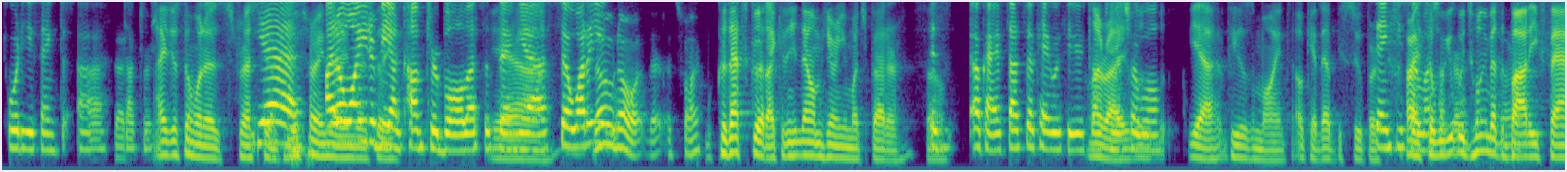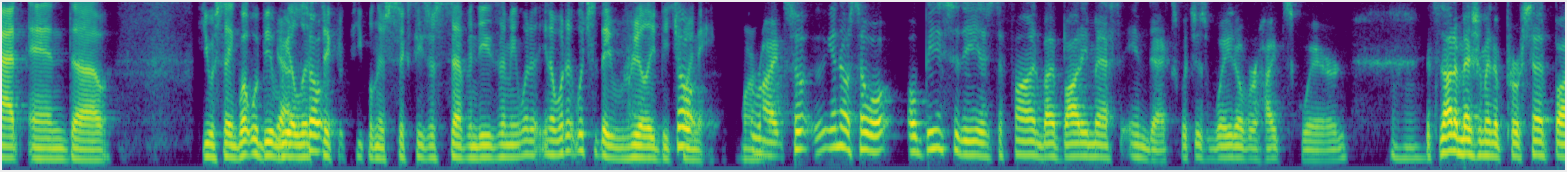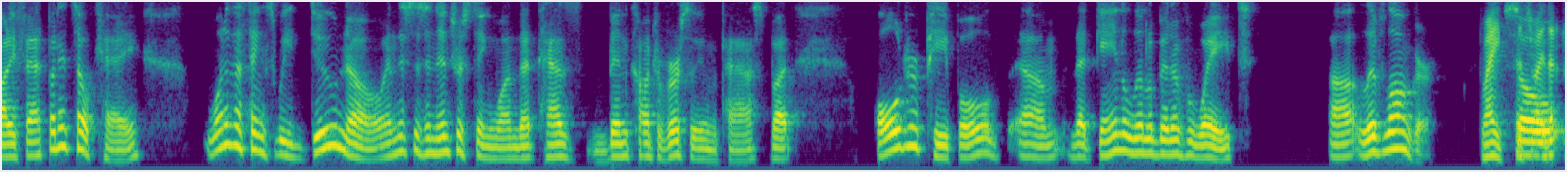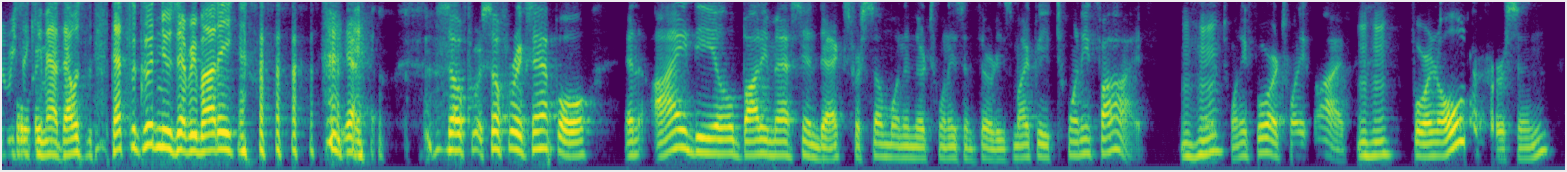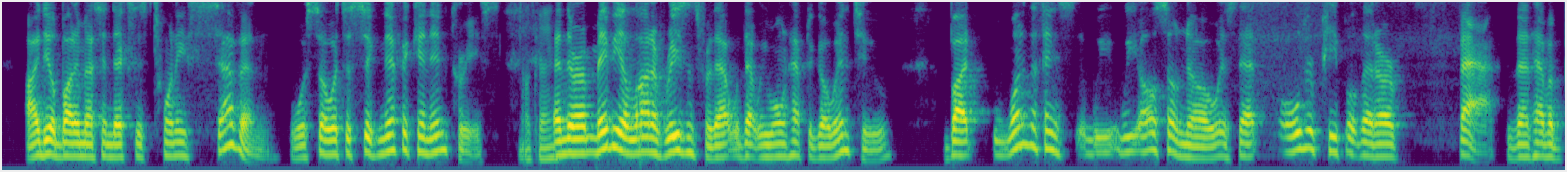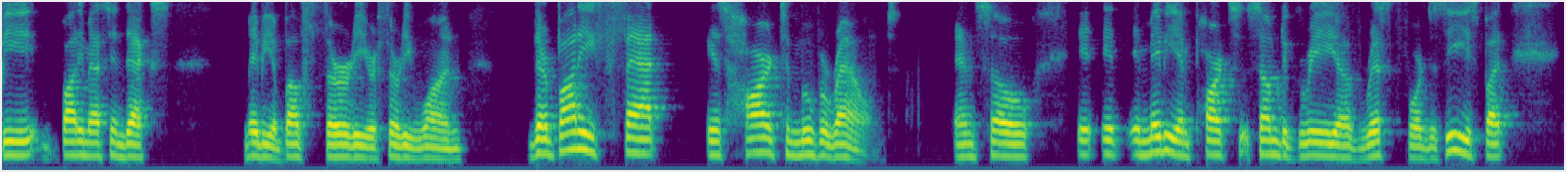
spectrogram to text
What do you think, uh That- Dr. I just don't want to stress you. yeah, I don't want you to be uncomfortable. That's the thing. Yeah. Yeah. So why don't No, you no, that- that's fine. because that's good. I can now. I'm hearing you much better. So is okay if that's okay with you, Dr. all right. Mitchell. well, Well, yeah, if he doesn't mind. Okay, that'd be super. thank you so all right, much. so we Dr. were talking about the All right. body fat, and uh, you were saying what would be Yeah, so- realistic for people in their 60s or 70s. I mean, what you know, what what should they really be So- trying to aim? Right. So, you know, so obesity is defined by body mass index, which is weight over height squared. Mhm. It's not a measurement of percent body fat, but it's okay. One of the things we do know, and this is an interesting one that has been controversial in the past, but older people um, that gain a little bit of weight uh, live longer. Right. That's So, right. That recently for- came out. That was that's the good news, everybody. Yeah. So, for, so for example, an ideal body mass index for someone in their 20s and 30s might be 25, hmm or 24 or 25. hmm For an older person, ideal body mass index is 27. So it's a significant increase. Okay. And there are maybe a lot of reasons for that that we won't have to go into. But one of the things we, we also know is that older people that are fat, that have a B body mass index maybe above 30 or 31, their body fat is hard to move around. And so it, it, it maybe imparts some degree of risk for disease, but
